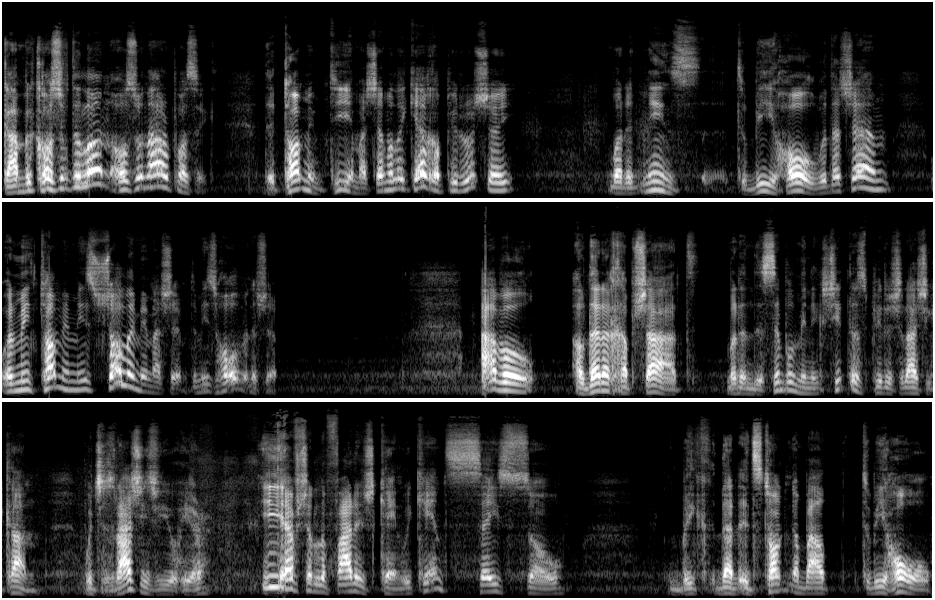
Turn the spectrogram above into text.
gam because of the law, also in our pasuk. The tomim tiyim Hashem alekecha pirushay. What it means to be whole with Hashem. What it means tomim means shalom in Hashem. It means whole in Hashem. Avol al derech hapshat but in the simple meaning, Shitas Pirush Rashi Kan, which is Rashi's view here. We can't say so that it's talking about to be whole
